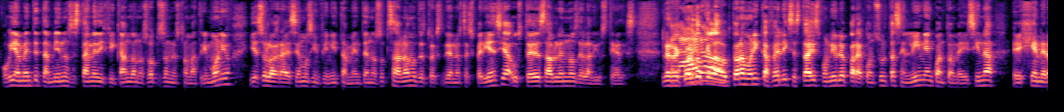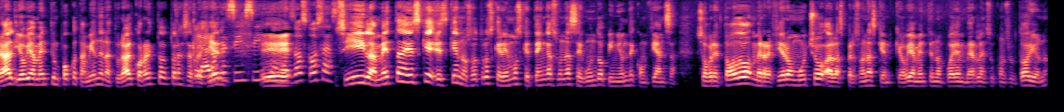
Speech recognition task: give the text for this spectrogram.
obviamente también nos están edificando a nosotros en nuestro matrimonio y eso lo agradecemos infinitamente. Nosotros hablamos de, de nuestra experiencia, ustedes háblenos de la de ustedes. Les recuerdo que la doctora Mónica Félix está disponible para consultas en línea en cuanto a medicina eh, general y obviamente un poco también de natural, ¿correcto, doctora? ¿Se claro que sí, sí, de eh, las dos cosas. Sí, la meta es que, es que nosotros queremos que tengas una segunda opinión de confianza. Sobre todo me refiero mucho a las personas que, que obviamente no pueden verla en su consultorio, ¿no?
